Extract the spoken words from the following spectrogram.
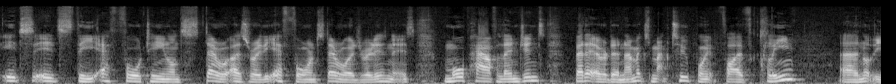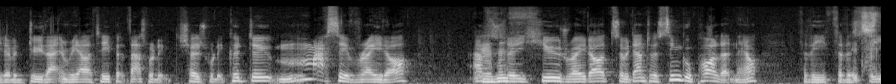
it's it's the F14 on steroids. Oh, sorry, the F4 on steroids, really, isn't it? It's more powerful engines, better aerodynamics, Mach 2.5 clean. Uh, not that you'd ever do that in reality, but that's what it shows what it could do. Massive radar, absolutely huge radar. So we're down to a single pilot now for the for the It's C.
